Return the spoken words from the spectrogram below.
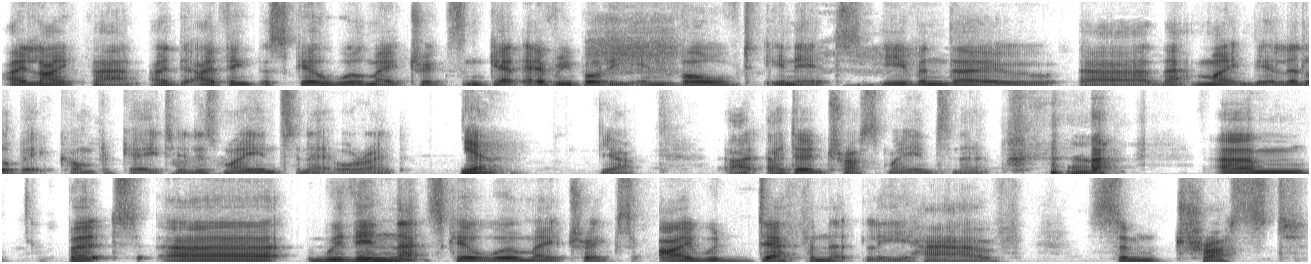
I like that. I, I, think the skill will matrix and get everybody involved in it, even though uh, that might be a little bit complicated. Is my internet all right? Yeah. Yeah. I, I don't trust my internet. Oh. um, but uh, within that skill will matrix, I would definitely have some trust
